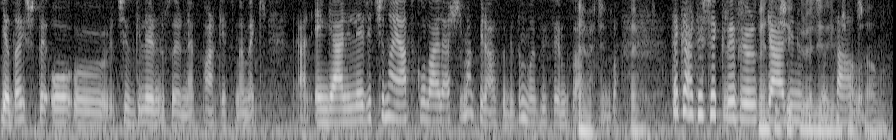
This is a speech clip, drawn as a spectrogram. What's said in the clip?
ya da işte o e, çizgilerin üzerine park etmemek. Yani engelliler için hayatı kolaylaştırmak biraz da bizim vazifemiz Evet. aslında. evet. Tekrar teşekkür ediyoruz ben geldiğiniz teşekkür için ederim. sağ Çok olun. sağ olun.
